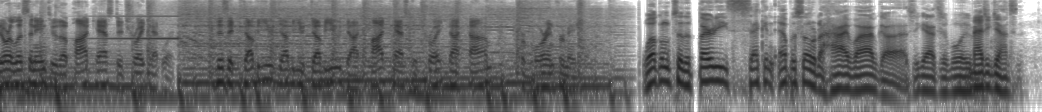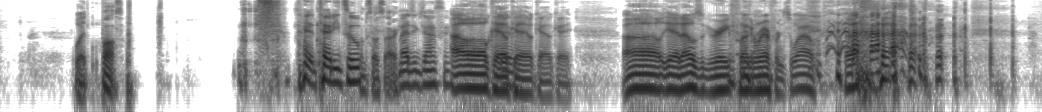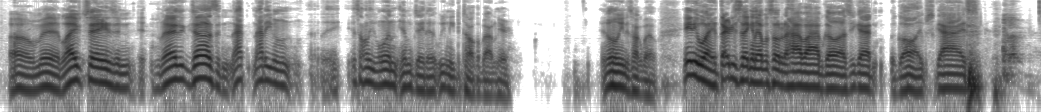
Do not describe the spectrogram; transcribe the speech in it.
You're listening to the Podcast Detroit Network. Visit www.podcastdetroit.com for more information. Welcome to the 32nd episode of the High Vibe Guys. You got your boy Magic Johnson. What? Boss. 32. I'm so sorry. Magic Johnson. Oh, okay, okay, okay, okay. Uh, yeah, that was a great fucking reference. Wow. Uh, oh man, life changing. Magic Johnson. Not, not even. It's only one MJ that we need to talk about in here. We don't need to talk about. Anyway, thirty second episode of the High Vibe Guys. You got the guys, guys.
